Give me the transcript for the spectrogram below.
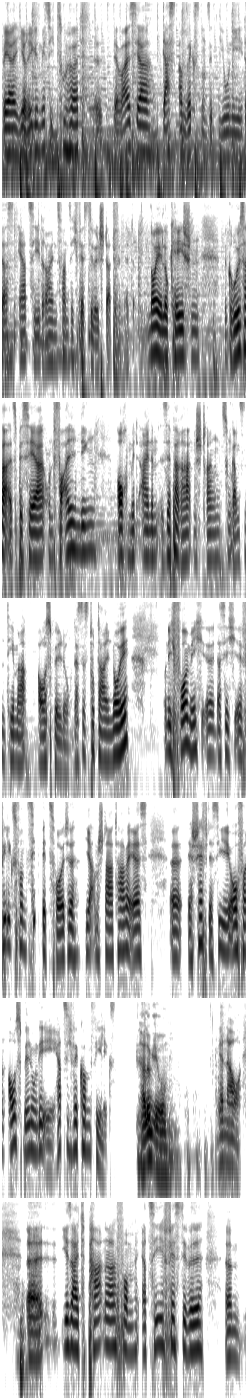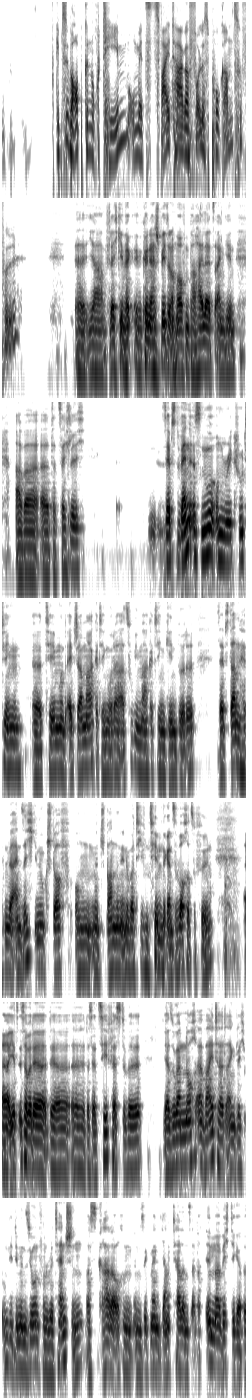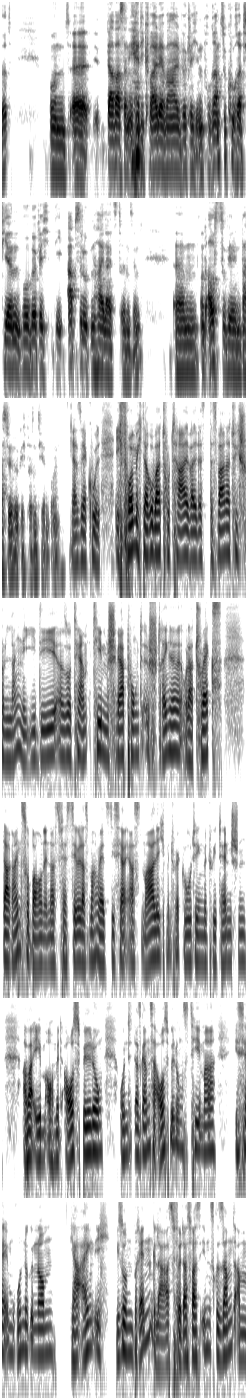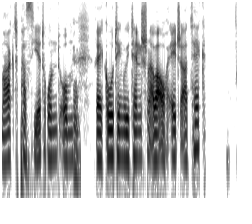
Wer hier regelmäßig zuhört, äh, der weiß ja, dass am 6. und 7. Juni das RC23 Festival stattfindet. Neue Location, größer als bisher und vor allen Dingen auch mit einem separaten Strang zum ganzen Thema Ausbildung. Das ist total neu. Und ich freue mich, äh, dass ich äh, Felix von Zitwitz heute hier am Start habe. Er ist der Chef, der CEO von Ausbildung.de. Herzlich willkommen, Felix. Hallo, Gero. Genau. Äh, ihr seid Partner vom RC-Festival. Ähm, Gibt es überhaupt genug Themen, um jetzt zwei Tage volles Programm zu füllen? Äh, ja, vielleicht gehen wir, wir können ja später nochmal auf ein paar Highlights eingehen, aber äh, tatsächlich, selbst wenn es nur um Recruiting-Themen äh, und HR-Marketing oder Azubi-Marketing gehen würde, selbst dann hätten wir an sich genug Stoff, um mit spannenden, innovativen Themen eine ganze Woche zu füllen. Äh, jetzt ist aber der, der, äh, das RC-Festival ja sogar noch erweitert eigentlich um die Dimension von Retention, was gerade auch im, im Segment Young Talents einfach immer wichtiger wird. Und äh, da war es dann eher die Qual der Wahl, wirklich ein Programm zu kuratieren, wo wirklich die absoluten Highlights drin sind ähm, und auszuwählen, was wir wirklich präsentieren wollen. Ja, sehr cool. Ich freue mich darüber total, weil das, das war natürlich schon lange eine Idee, also Term Themenschwerpunkt äh, Stränge oder Tracks da reinzubauen in das Festival. Das machen wir jetzt dieses Jahr erstmalig mit Recruiting, mit Retention, aber eben auch mit Ausbildung. Und das ganze Ausbildungsthema ist ja im Grunde genommen ja eigentlich wie so ein Brennglas für das, was insgesamt am Markt passiert rund um ja. Recruiting, Retention, aber auch HR Tech.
